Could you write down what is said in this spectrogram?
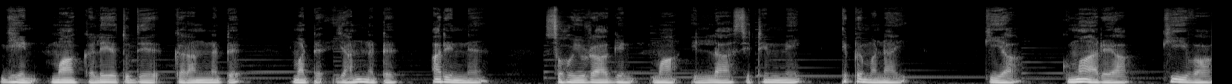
ගින් මා කළ යුතු දේ කරන්නට මට යන්නට අරින්න සොහොයුරාගෙන් මා ඉල්ලා සිටින්නේ එපමණයි කියා කුමාරයා කීවා.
